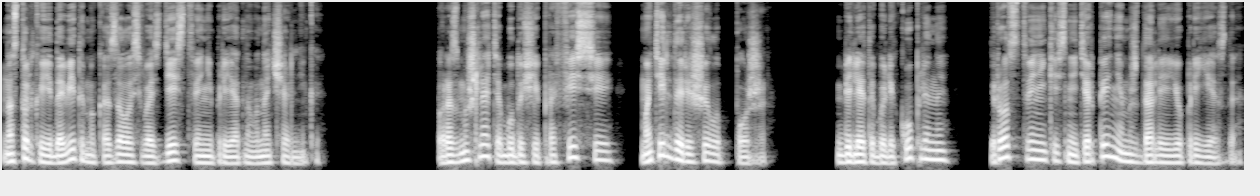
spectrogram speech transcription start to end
Настолько ядовитым оказалось воздействие неприятного начальника. Поразмышлять о будущей профессии Матильда решила позже. Билеты были куплены, и родственники с нетерпением ждали ее приезда.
